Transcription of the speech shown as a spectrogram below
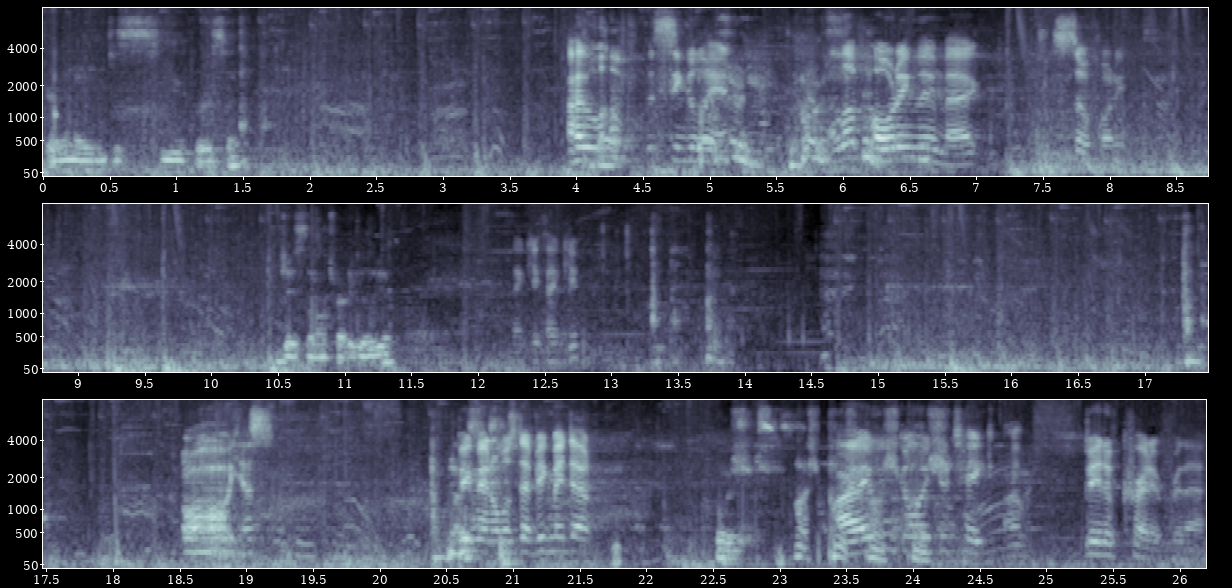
Here, let me just see you for a second. I love the single hand. I love holding the back. It's so funny. Jason, I'll try to kill you. Thank you, thank you. Oh, yes. Big man almost dead. Big man down. Push. Push, push, I'm push, going push. to take a bit of credit for that.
